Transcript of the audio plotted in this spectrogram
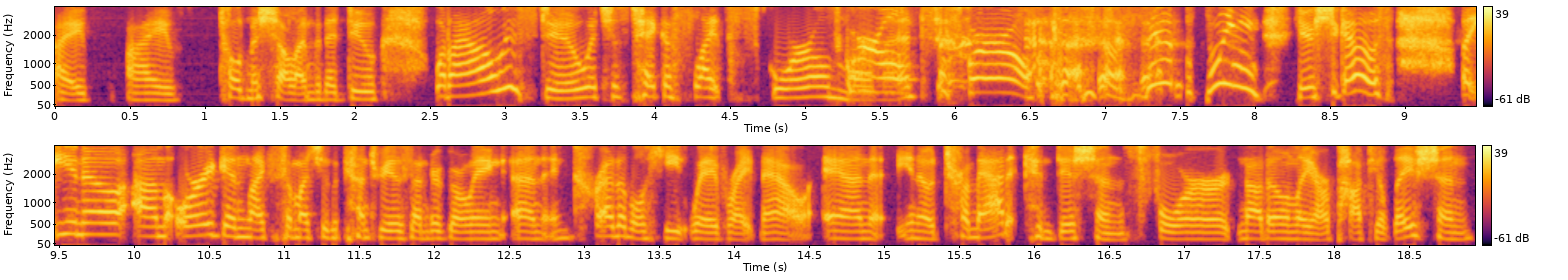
I, I told Michelle I'm going to do what I always do, which is take a slight squirrel squirrel. moment. Squirrel. Zip, bling, here she goes. But you know, um, Oregon, like so much of the country, is undergoing an incredible heat wave right now, and you know, traumatic conditions for not only our population,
